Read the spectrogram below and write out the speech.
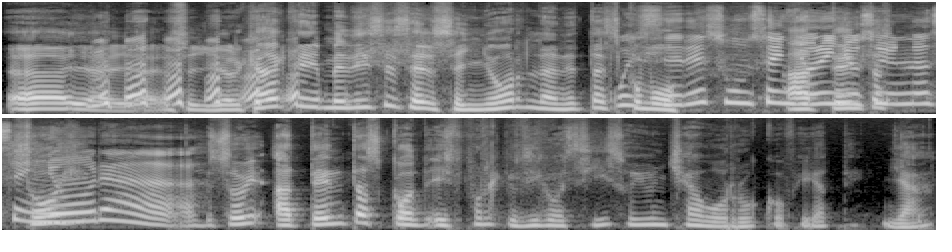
Ay, ay, ay, señor. Cada que me dices el señor, la neta es Pues como. eres un señor y yo soy una soy- señora. Soy, atentas con. Es porque digo, sí, soy un chaborruco, fíjate. Ya.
